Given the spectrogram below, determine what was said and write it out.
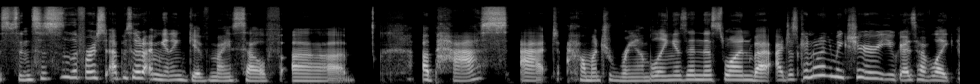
since this is the first episode, I'm gonna give myself uh a pass at how much rambling is in this one, but I just kind of want to make sure you guys have like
